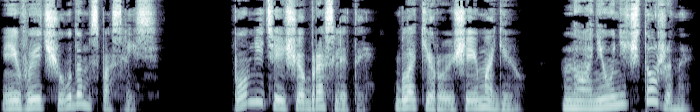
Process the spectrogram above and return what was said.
И вы чудом спаслись. Помните еще браслеты, блокирующие магию? Но они уничтожены.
